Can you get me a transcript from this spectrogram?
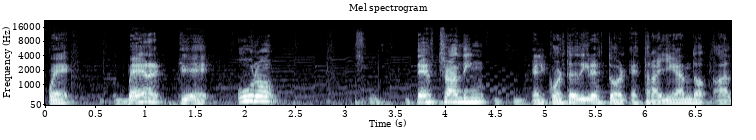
Pues ver que uno, Death Stranding, el corte de director, estará llegando a,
